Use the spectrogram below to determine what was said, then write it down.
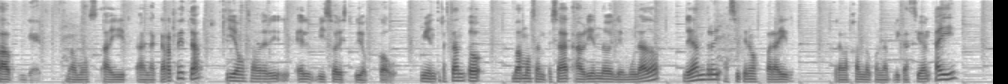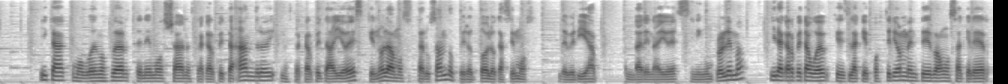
pubget. Vamos a ir a la carpeta y vamos a abrir el Visual Studio Code. Mientras tanto vamos a empezar abriendo el emulador de Android. Así tenemos para ir trabajando con la aplicación ahí. Y acá, como podemos ver, tenemos ya nuestra carpeta Android, nuestra carpeta iOS, que no la vamos a estar usando, pero todo lo que hacemos debería andar en iOS sin ningún problema. Y la carpeta web, que es la que posteriormente vamos a querer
